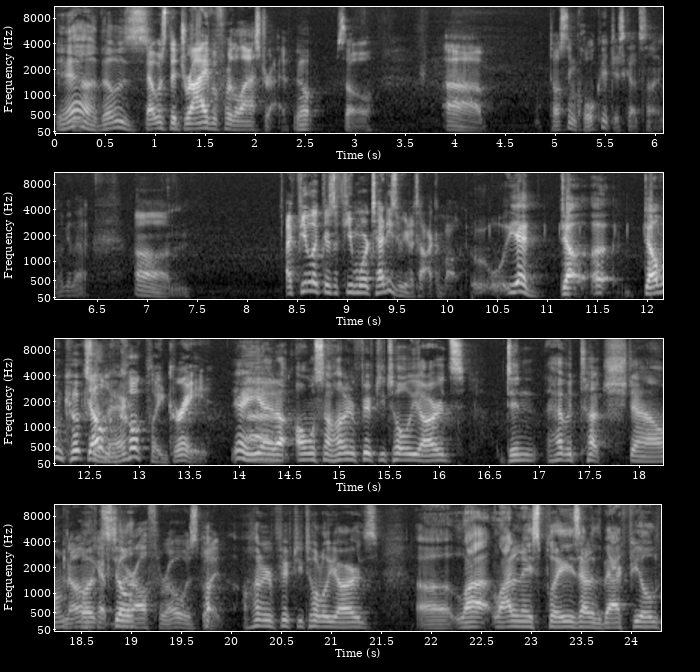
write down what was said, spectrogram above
yeah, that was. That was the drive before the last drive. yep. So, uh, Dustin Colquitt just got signed. Look at that. Um, I feel like there's a few more teddies we got to talk about. Yeah, Del- uh, Dalvin Cook's in Dalvin. Cook played great. Yeah, he had uh, almost 150 total yards. Didn't have a touchdown, No, but kept still all throws, but 150 total yards. A uh, lot, lot of nice plays out of the backfield.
